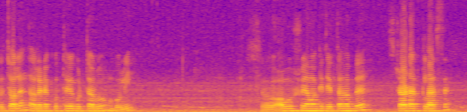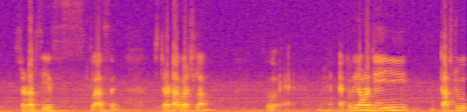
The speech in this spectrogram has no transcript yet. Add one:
সো চলেন, তাহলে এটা কোথেকে করতে পারব, বলি। সো অবশ্যই আমাকে যেতে হবে স্টার্ট আপ ক্লাসে স্টার্ট আপ সিএস ক্লাসে স্টার্ট আপ আসলাম। তো, এতদিন আমরা যেই কাজটুকু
